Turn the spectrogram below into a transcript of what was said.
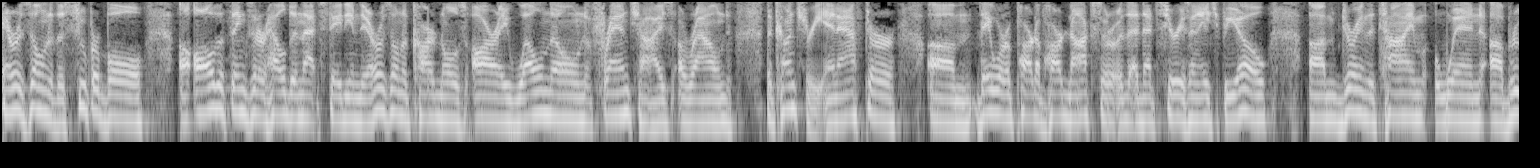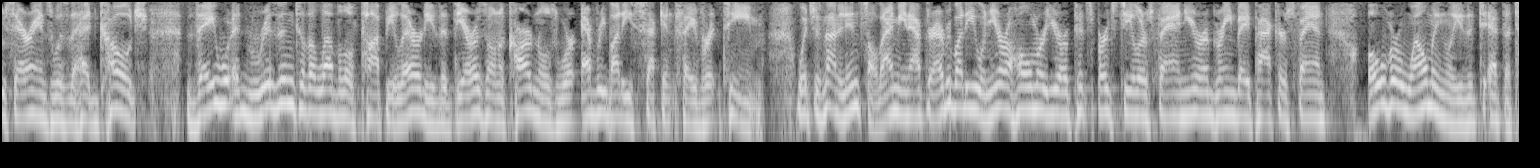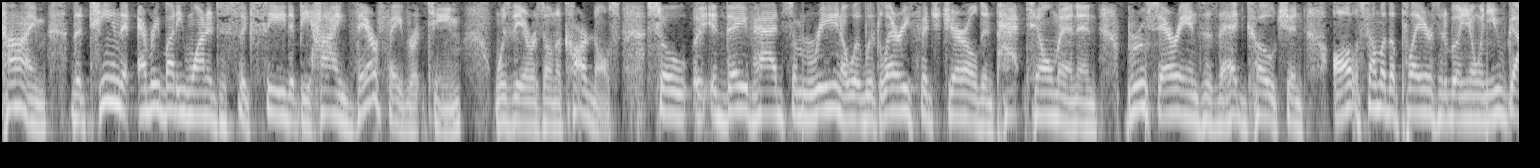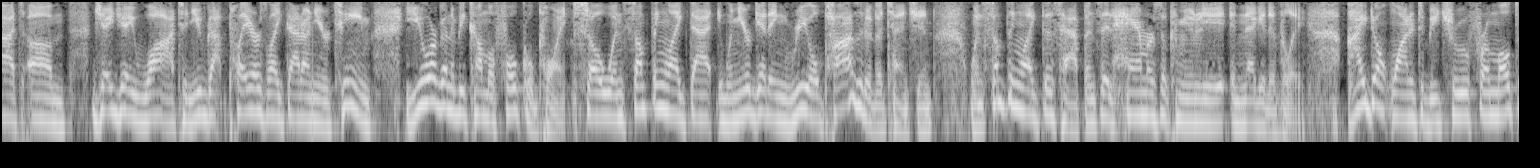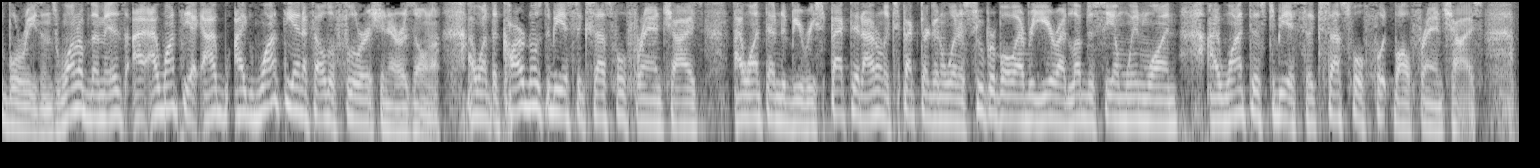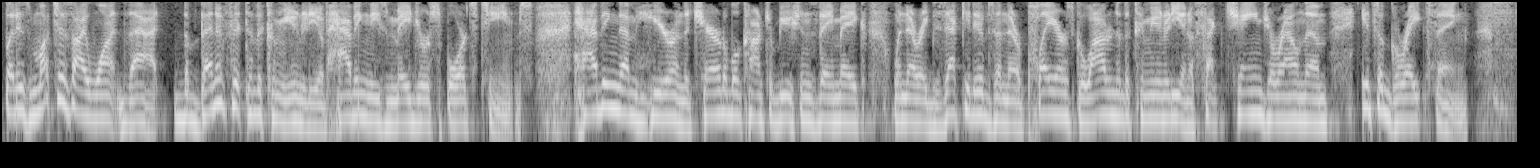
Arizona, the Super Bowl, uh, all the things that are held in that stadium. The Arizona Cardinals are a well-known franchise around the country. And after um, they were a part of Hard Knocks, or that, series on HBO, um, during the time when uh, Bruce Arians was the head coach, they were, had risen to the level of popularity that the Arizona Cardinals were everybody's second favorite team, which is not an insult. I mean, after everybody, when you're a homer, you're a Pittsburgh Steelers fan, you're a Green Bay Packers fan, overwhelmingly the, at the time, the team that everybody wanted to succeed behind their favorite team was the Arizona Cardinals. So uh, they've had some, re, you know, with Larry Fitzgerald and Pat Tillman and Bruce Arians as the head coach and all some of the players that, have been, you know, when you've got um, J.J. Watt and you've got players like that on your team, you are going to become a focal point. So when something like that, when you're getting real positive attention, when something like this happens, it hammers a community negatively. I don't want it to be true for multiple reasons. One of them is I, I want the I, I want the NFL to flourish in Arizona. I want the Cardinals to be a successful franchise. I want them to be respected. I don't expect they're going to win a Super Bowl every year. I'd love to see them win one. I want this to be a successful football franchise. But as much as I want that, the benefit to the community of having these major sports teams, having them here and the charitable contributions they make when their executives and their players go out into the community and affect change around them, it's a great thing.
